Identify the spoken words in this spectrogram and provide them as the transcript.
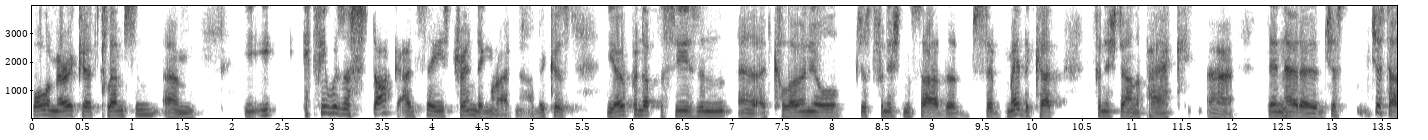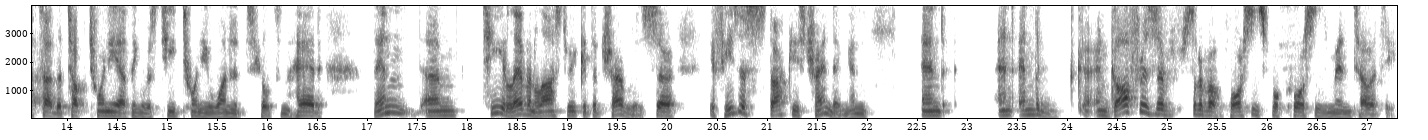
All America at Clemson. Um, he, he, if he was a stock, I'd say he's trending right now because he opened up the season uh, at Colonial, just finished inside the, made the cut, finished down the pack. Uh, then had a just just outside the top 20. I think it was T21 at Hilton Head. Then um, T11 last week at the Travelers. So if he's a stock, he's trending. And and and and the and golfers have sort of a horses for courses mentality.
